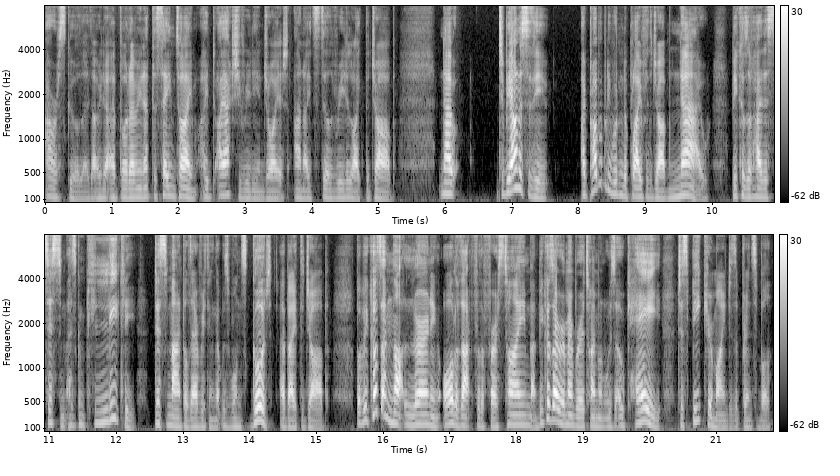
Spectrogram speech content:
our school. Uh, but I mean, at the same time, I, I actually really enjoy it and I still really like the job. Now, to be honest with you, I probably wouldn't apply for the job now because of how the system has completely dismantled everything that was once good about the job. But because I'm not learning all of that for the first time, and because I remember a time when it was okay to speak your mind as a principal,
